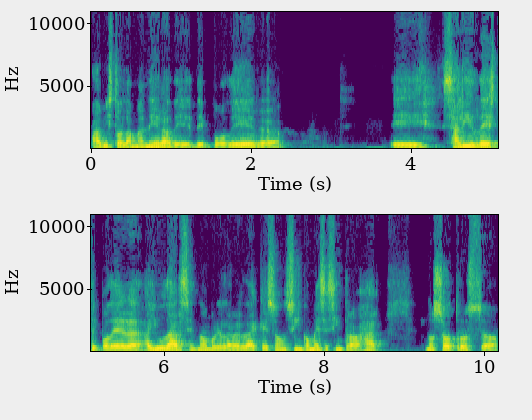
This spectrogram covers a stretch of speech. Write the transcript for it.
ha visto la manera de, poder eh, salir de esto y poder ayudarse, ¿no? Porque la verdad que son cinco meses sin trabajar. Nosotros uh,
